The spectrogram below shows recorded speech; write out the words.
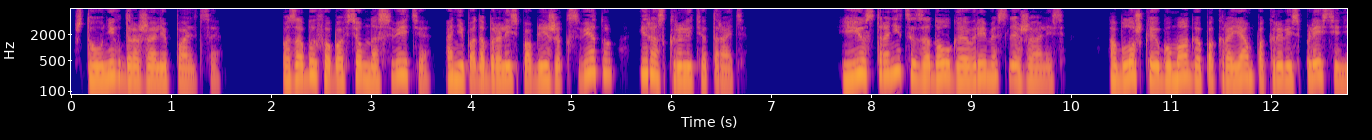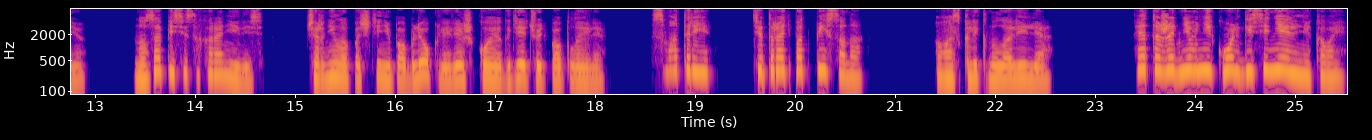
что у них дрожали пальцы. Позабыв обо всем на свете, они подобрались поближе к свету и раскрыли тетрадь. Ее страницы за долгое время слежались, обложка и бумага по краям покрылись плесенью, но записи сохранились, чернила почти не поблекли, лишь кое-где чуть поплыли. «Смотри, тетрадь подписана!» — воскликнула Лиля. «Это же дневник Ольги Синельниковой!»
